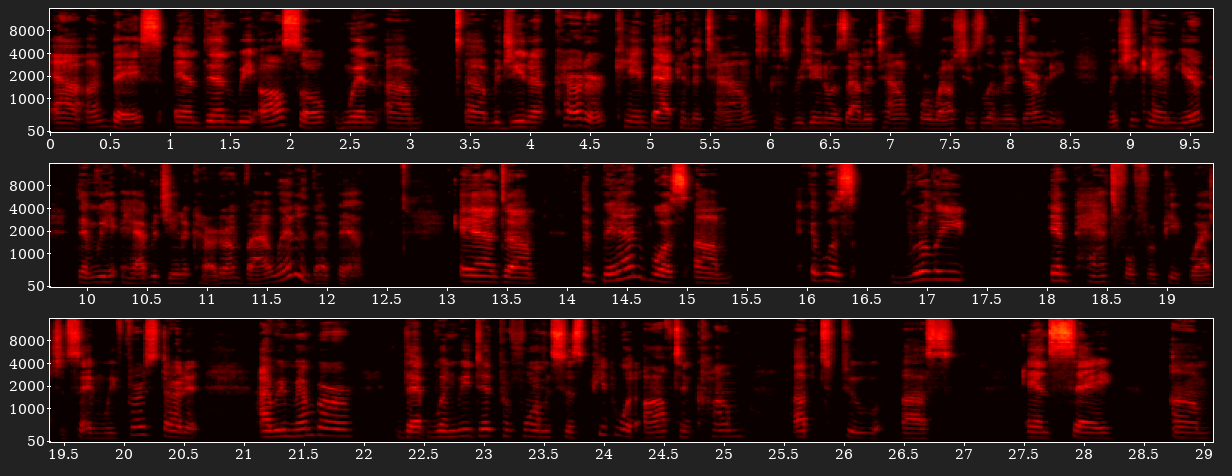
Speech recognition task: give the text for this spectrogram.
on bass. And then we also, when um, uh, Regina Carter came back into town, because Regina was out of town for a while, she was living in Germany. When she came here, then we had Regina Carter on violin in that band. And um, the band was, um, it was really impactful for people, I should say. When we first started, I remember that when we did performances, people would often come up to us and say, um,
